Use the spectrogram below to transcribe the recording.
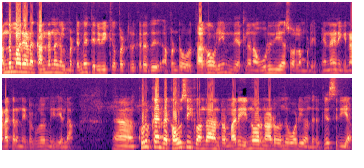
அந்த மாதிரியான கண்டனங்கள் மட்டுமே தெரிவிக்கப்பட்டிருக்கிறது அப்படின்ற ஒரு தகவலையும் இந்த இடத்துல நான் உறுதியாக சொல்ல முடியும். ஏன்னா இன்றைக்கி நடக்கிற நிகழ்வுகள் மீதி எல்லாம். குறுக்க இந்த கௌசிக்கு வந்தான்ற மாதிரி இன்னொரு நாடு வந்து ஓடி வந்திருக்கு சிரியா.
